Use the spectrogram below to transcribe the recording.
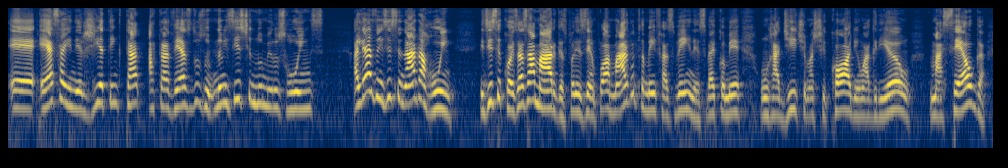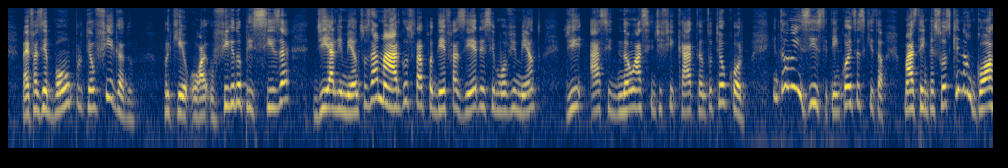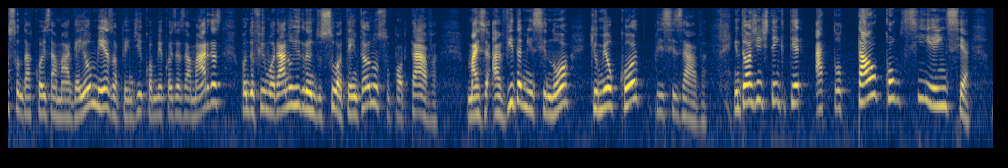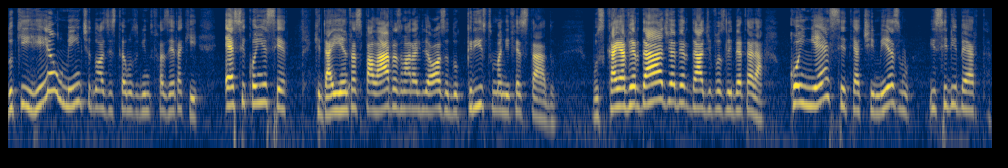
é, essa energia tem que estar através dos números. Não existe números ruins. Aliás, não existe nada ruim. Existem coisas amargas, por exemplo, o amargo também faz bem, né? Você vai comer um radite, uma chicória, um agrião, uma selga, vai fazer bom pro teu fígado. Porque o, o fígado precisa de alimentos amargos para poder fazer esse movimento de acid, não acidificar tanto o teu corpo. Então não existe, tem coisas que são. Mas tem pessoas que não gostam da coisa amarga. Eu mesmo aprendi a comer coisas amargas quando eu fui morar no Rio Grande do Sul. Até então eu não suportava. Mas a vida me ensinou que o meu corpo precisava. Então a gente tem que ter a total consciência do que realmente nós estamos vindo fazer aqui. É se conhecer. Que daí entra as palavras maravilhosas do Cristo manifestado. Buscai a verdade a verdade vos libertará. Conhece-te a ti mesmo e se liberta.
